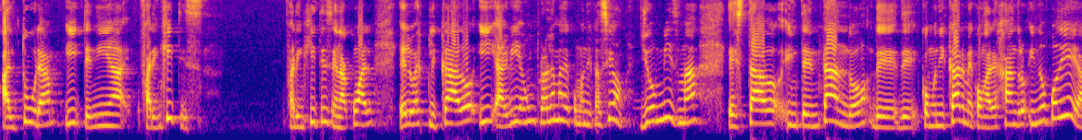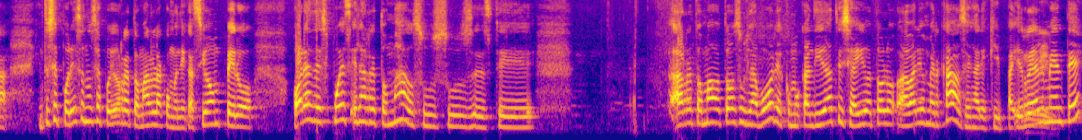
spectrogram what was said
altura y tenía faringitis faringitis en la cual él lo ha explicado y había un problema de comunicación. Yo misma he estado intentando de, comunicarme con Alejandro y no podía. Entonces por eso no se ha podido retomar la comunicación, pero horas después él ha retomado sus... sus este, ha retomado todas sus labores como candidato y se ha ido a, todos los- a varios mercados en Arequipa. Y Muy realmente,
